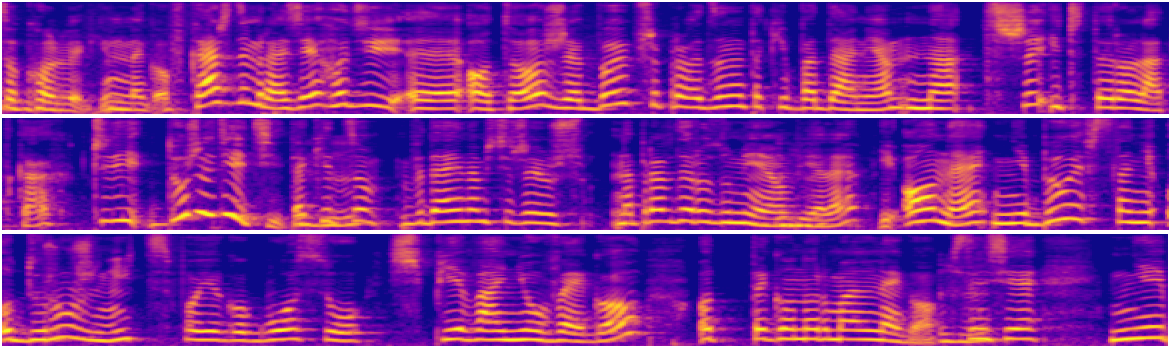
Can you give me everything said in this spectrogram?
cokolwiek innego. W każdym razie chodzi e, o to, że były przeprowadzone takie badania na 3 i 4-latkach, czyli duże dzieci, takie, co wydaje nam się, że już naprawdę rozumieją wiele, i one nie były w stanie odróżnić swojego głosu śpiewaniowego od tego normalnego. W sensie nie,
